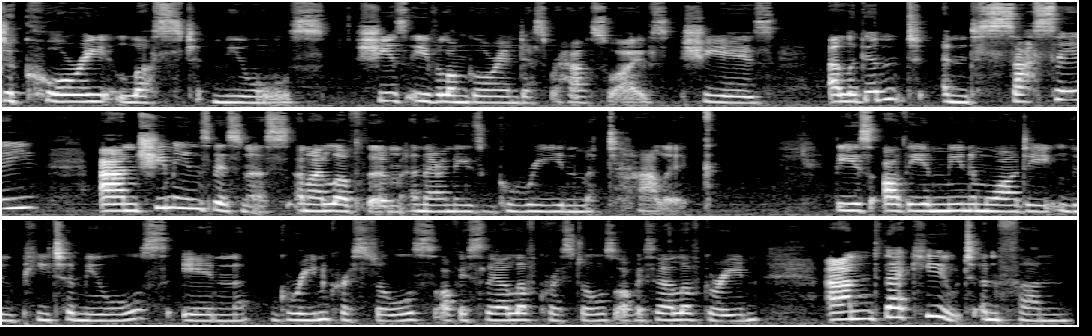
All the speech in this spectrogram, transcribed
D'Accori Lust Mules. She's Eva Longoria in Desperate Housewives. She is elegant and sassy and she means business and I love them and they're in these green metallic. These are the Amina Muaddi Lupita mules in green crystals. Obviously I love crystals, obviously I love green. And they're cute and fun.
